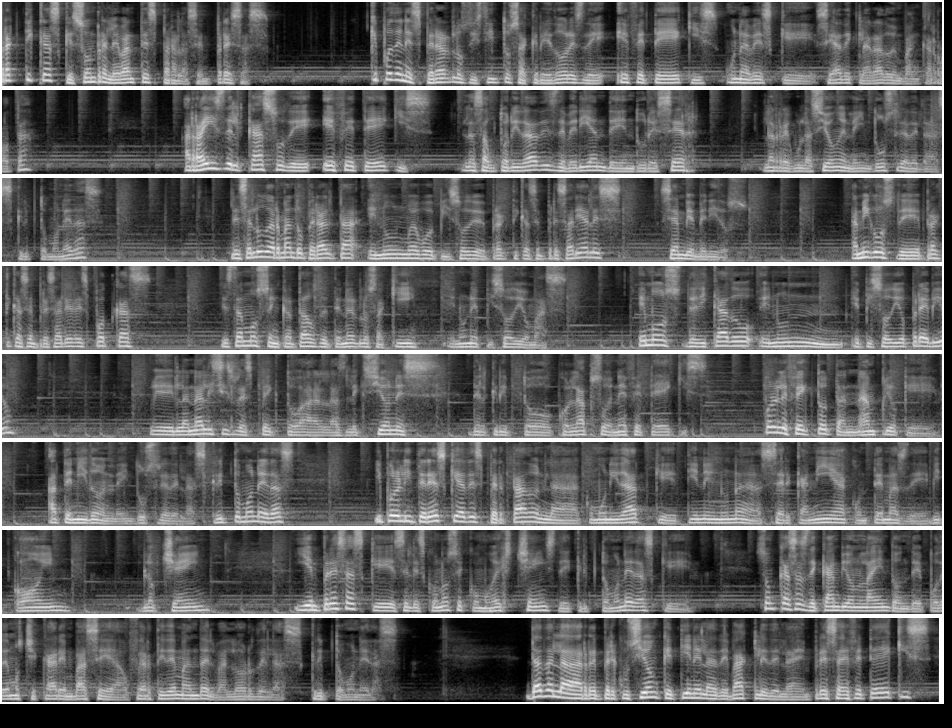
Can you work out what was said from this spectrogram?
Prácticas que son relevantes para las empresas. ¿Qué pueden esperar los distintos acreedores de FTX una vez que se ha declarado en bancarrota? A raíz del caso de FTX, las autoridades deberían de endurecer la regulación en la industria de las criptomonedas. Les saluda Armando Peralta en un nuevo episodio de Prácticas Empresariales. Sean bienvenidos. Amigos de Prácticas Empresariales Podcast, estamos encantados de tenerlos aquí en un episodio más. Hemos dedicado en un episodio previo el análisis respecto a las lecciones del criptocolapso en FTX, por el efecto tan amplio que ha tenido en la industria de las criptomonedas y por el interés que ha despertado en la comunidad que tienen una cercanía con temas de Bitcoin, blockchain y empresas que se les conoce como exchange de criptomonedas que son casas de cambio online donde podemos checar en base a oferta y demanda el valor de las criptomonedas. Dada la repercusión que tiene la debacle de la empresa FTX,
